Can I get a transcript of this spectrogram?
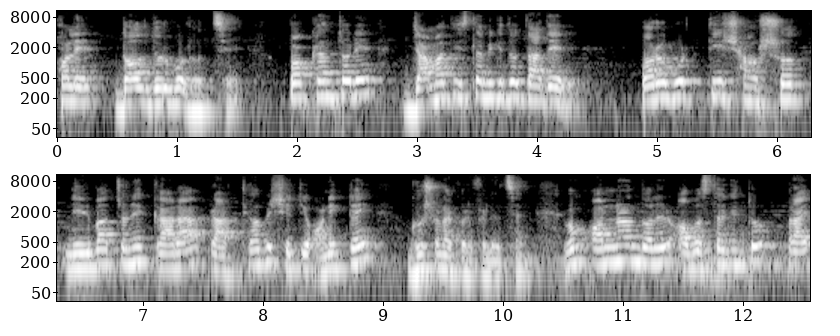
ফলে দল দুর্বল হচ্ছে। পক্ষান্তরে জামাত ইসলামী কিন্তু তাদের পরবর্তী সংসদ নির্বাচনে কারা প্রার্থী হবে সেটি অনেকটাই ঘোষণা করে ফেলেছেন। এবং অন্যান্য দলের অবস্থা কিন্তু প্রায়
